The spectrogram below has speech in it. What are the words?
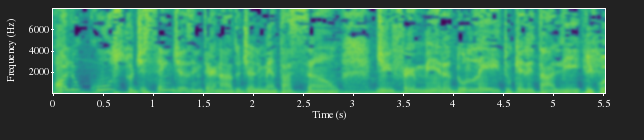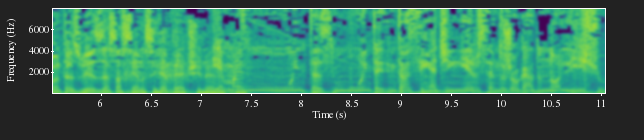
Olha o custo de 100 dias internado de alimentação, de enfermeira, do leito que ele está ali. E quantas vezes essa cena se repete, né? E, mas muitas, muitas. Então assim, é dinheiro sendo jogado no lixo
